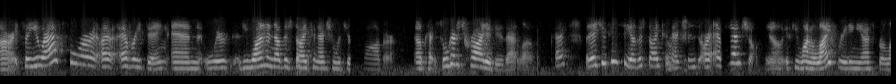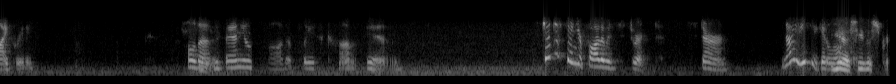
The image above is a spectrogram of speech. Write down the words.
All right. So you asked for uh, everything, and we're you wanted another side connection with your father. Okay. So we're going to try to do that, love. Okay. But as you can see, other side connections are evidential. You know, if you want a life reading, you ask for a life reading. Hold on, Nathaniel's father, please come in. Do you understand your father was strict, stern? not easy to get along. Yes, with. he was straight.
